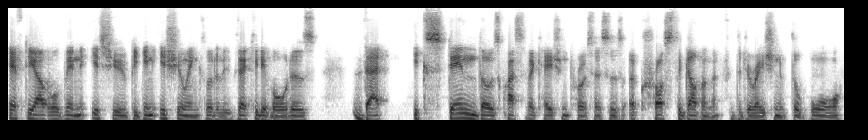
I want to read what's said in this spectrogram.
FDR will then issue, begin issuing sort of executive orders that extend those classification processes across the government for the duration of the war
